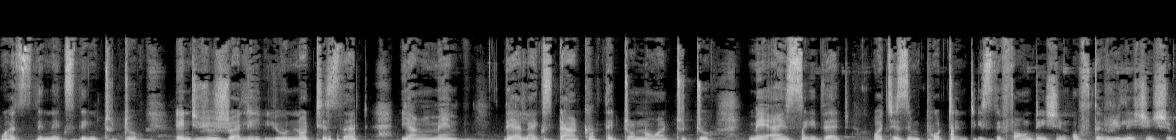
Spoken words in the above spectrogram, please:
what's the next thing to do? And usually you notice that young men, they are like stuck, they don't know what to do. May I say that what is important is the foundation of the relationship.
